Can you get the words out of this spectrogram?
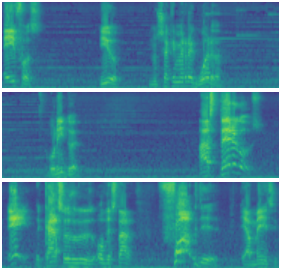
Afos. Tío, no sé a qué me recuerda. Bonito, ¿eh? ¡Astergos! ¡Eh! The Castles of the Star. ¡Fuck, dude! Es amazing.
